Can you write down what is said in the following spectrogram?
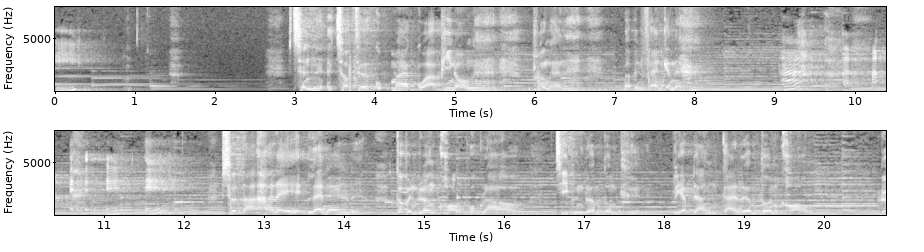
เอ๊ะฉันชอบเธอกมากกว่าพี่น้องนะ เพราะงั้นมาเป็นแฟนกันนะ ฮะอะอะ เอ๊ะเอ๊ะชตะฮานาเอะและแน่นก็เป็นเรื่องของพวกเราที่เพิ่งเริ่มต้นขึ้น เปรียบดังการเริ่มต้นของฤ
